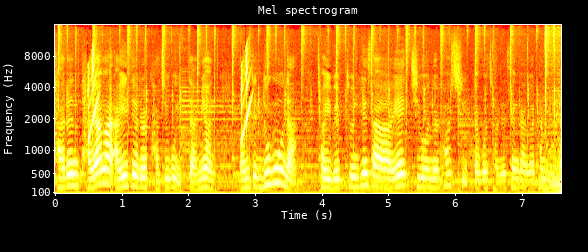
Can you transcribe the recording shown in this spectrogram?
다른 다양한 아이디어를 가지고 있다면 언제 누구나 저희 웹툰 회사에 지원을 할 수 있다고 저는 생각을 합니다.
